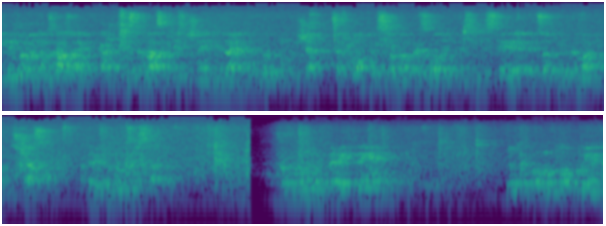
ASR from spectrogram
і не беруть там зразу, як кажуть, 320 тисяч на індивідуальну теплову пункт. Хоча це в комплексі воно призводить до 80% економії з часом, а тарифи будуть зростати. Пропоную перейти до такого блоку, як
